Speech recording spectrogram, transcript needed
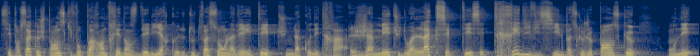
C'est pour ça que je pense qu'il ne faut pas rentrer dans ce délire, que de toute façon, la vérité, tu ne la connaîtras jamais, tu dois l'accepter. C'est très difficile parce que je pense que on est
